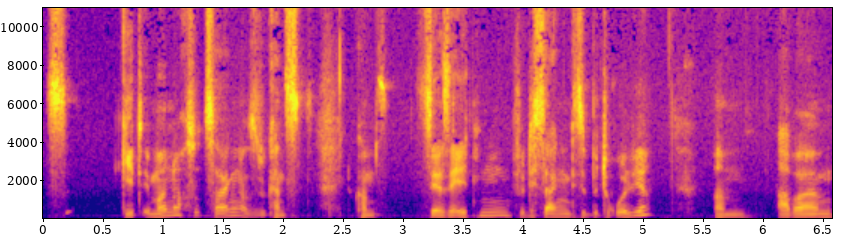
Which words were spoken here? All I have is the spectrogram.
Das geht immer noch sozusagen. Also du kannst, du kommst sehr selten, würde ich sagen, in diese Bedrohlie. Ähm, aber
